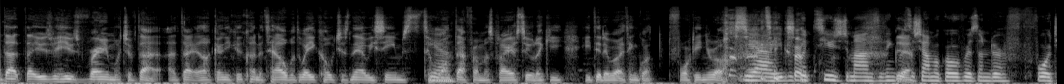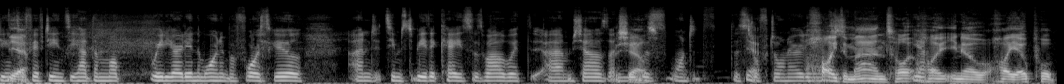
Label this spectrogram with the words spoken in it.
that that he was, he was very much of that. that like, and you can kind of tell with the way he coaches now, he seems to Yeah. want that from his players too. Like he, he did it with I think what fourteen year olds. Yeah, he puts huge demands. I think it Yeah. was the Shamrock Rovers under 14s Yeah. or 15s. He had them up really early in the morning before school. And it seems to be the case as well with um, Shels that he was wanted the Yeah. stuff done early. high demand, high, Yeah. high, you know, high output,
